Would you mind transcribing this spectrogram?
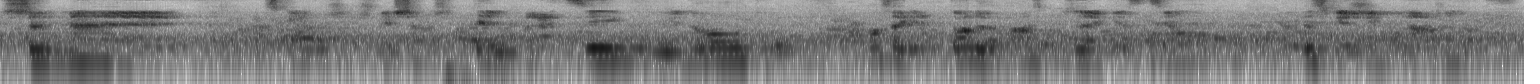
seulement euh, parce que je vais changer telle pratique ou une autre? Je pense que l'agriculteur doit vraiment se poser la question quand est-ce que j'ai mon argent dans le fond?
